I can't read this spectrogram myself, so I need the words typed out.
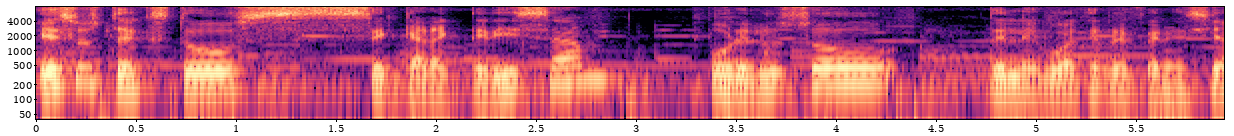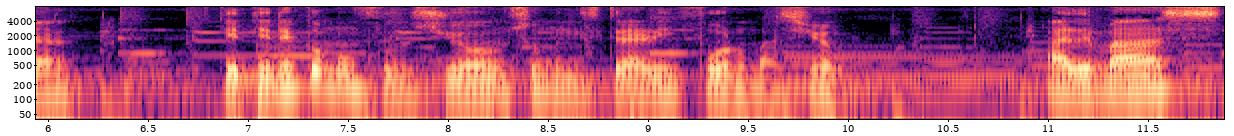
Esos textos se caracterizan por el uso del lenguaje referencial, que tiene como función suministrar información. Además,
